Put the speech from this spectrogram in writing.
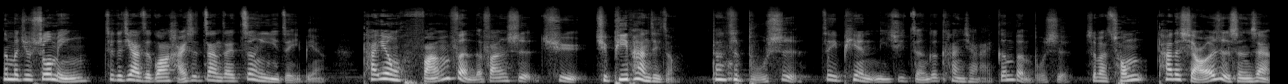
那么就说明这个价值观还是站在正义这一边，他用反粉的方式去去批判这种，但是不是这一片你去整个看下来根本不是，是吧？从他的小儿子身上。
